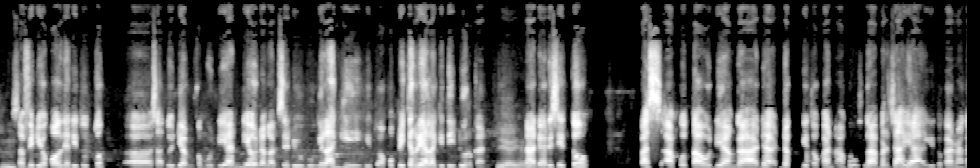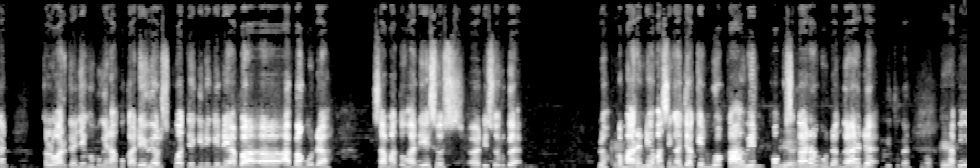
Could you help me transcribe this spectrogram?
Hmm. So video call-nya ditutup eh, satu jam kemudian dia udah nggak bisa dihubungi lagi gitu. Aku pikir dia lagi tidur kan. Iya iya. Nah iya. dari situ pas aku tahu dia nggak ada dek gitu kan aku nggak percaya gitu karena kan keluarganya ngehubungin aku kak Dewi harus kuat ya gini-gini abang abang udah sama Tuhan Yesus eh, di surga loh Oke. kemarin dia masih ngajakin gue kawin kok Iya. sekarang udah nggak ada gitu kan Oke. tapi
